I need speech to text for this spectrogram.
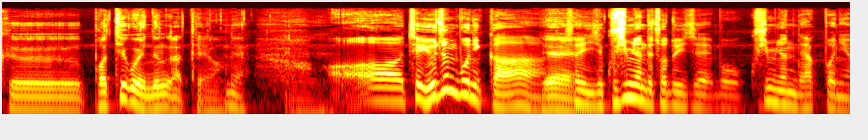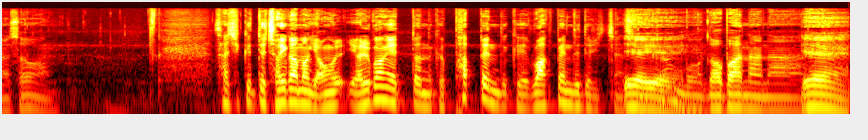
그 버티고 있는 것 같아요. 네. 어, 제가 요즘 보니까 예. 저희 이제 90년대 저도 이제 뭐 90년대 학번이어서 사실 그때 저희가 막 영, 열광했던 그 팝 밴드, 그 락 밴드들 있지 않습니까? 예, 예. 뭐 너바나나, 예.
